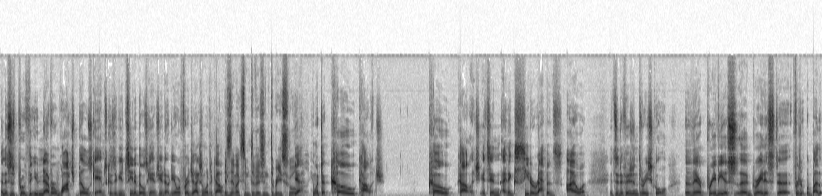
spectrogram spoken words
and this is proof that you never watch Bills games because if you'd seen a Bills games, you'd know. Do you know where Fred Jackson went to college? Isn't it like some Division three school? Yeah, he went to Coe College. Coe College. It's in I think Cedar Rapids, Iowa. It's a Division three school. Their previous uh, greatest, uh, first, by the,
